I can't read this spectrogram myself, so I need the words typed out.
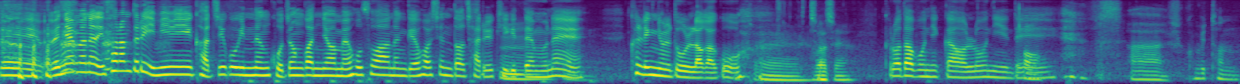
네, 왜냐면은 이 사람들이 이미 가지고 있는 고정관념에 호소하는 게 훨씬 더 잘 읽히기 음, 때문에 클릭률도 올라가고 네, 맞아요. 그러다 보니까 언론이 네. 아 컴퓨터는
